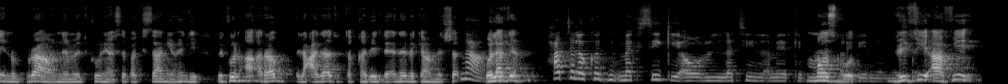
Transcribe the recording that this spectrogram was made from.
إنه براون لما تكون يعني باكستاني وهندي بيكون أقرب العادات والتقاليد لأنه كمان من الشرق نعم ولكن حتى لو كنت مكسيكي أو اللاتين الأمريكي مزبوط في. في آه في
